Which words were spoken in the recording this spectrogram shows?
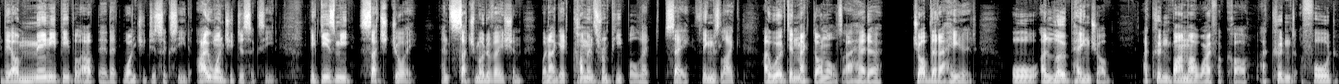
There are many people out there that want you to succeed. I want you to succeed. It gives me such joy and such motivation when I get comments from people that say things like, I worked in McDonald's, I had a job that I hated, or a low paying job, I couldn't buy my wife a car. I couldn't afford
